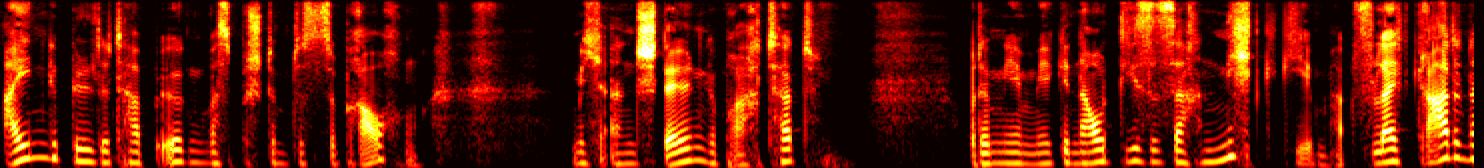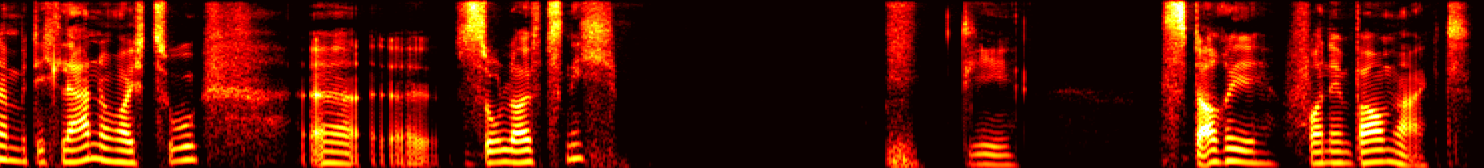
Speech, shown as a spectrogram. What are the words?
eingebildet habe, irgendwas Bestimmtes zu brauchen, mich an Stellen gebracht hat, oder mir, mir genau diese Sachen nicht gegeben hat. Vielleicht gerade damit ich lerne euch zu, äh, äh, so läuft's nicht. Die Story von dem Baumarkt.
